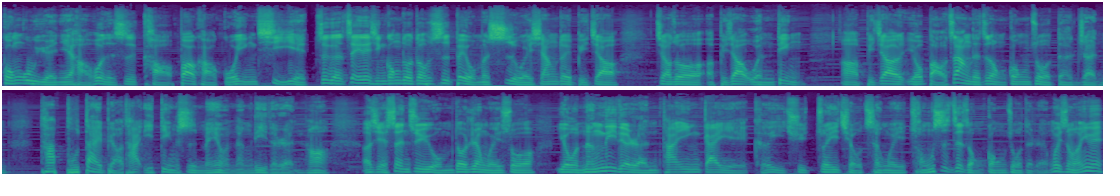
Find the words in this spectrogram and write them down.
公务员也好，或者是考报考国营企业，这个这一类型工作都是被我们视为相对比较叫做呃比较稳定。啊，比较有保障的这种工作的人，他不代表他一定是没有能力的人啊，而且甚至于我们都认为说，有能力的人，他应该也可以去追求成为从事这种工作的人。为什么？因为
